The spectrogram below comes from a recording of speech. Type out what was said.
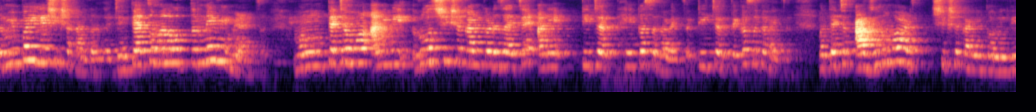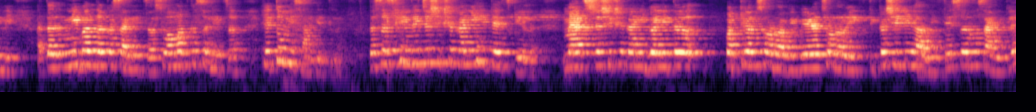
तर मी पहिले शिक्षकांकडे जायचे. आणि त्याचं मला उत्तर नेहमी मिळायचं. मग त्याच्यामुळं आणि मी रोज शिक्षकांकडे जायचे आणि टीचर हे कसं करायचं टीचर ते कसं करायचं मग त्याच्यात अजून वाढ शिक्षकांनी करून दिली. आता निबंध कसा लिहायचा स्वमत कसं लिहायचं हे तुम्ही सांगितलं. तसंच हिंदीच्या शिक्षकांनीही तेच केलं. मॅथ्सच्या शिक्षकांनी गणित पट्टीवर सोडवावी वेळेत सोडवावी ती कशी लिहावी ते सर्व सांगितले.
